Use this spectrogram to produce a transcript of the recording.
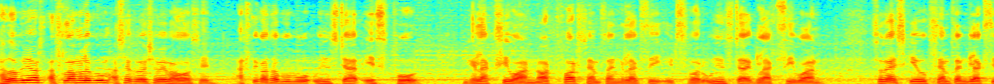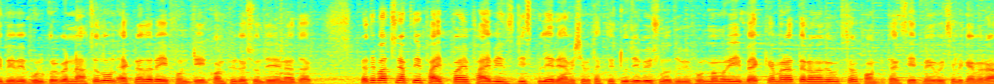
হ্যালো ভিউয়ার্স আসসালামু আলাইকুম আশা করি সবাই ভালো আছেন। আজকে কথা বলব Winstar S four galaxy one not for Samsung Galaxy it's for Winstar galaxy one so guys কেউ স্যামসাং গ্যালাক্সি ভেবে ভুল করবেন না। চলুন, এক নজরে এই ফোনটির কনফিগারেশন জেনে নেওয়া যাক। এতে পাচ্ছেন আপনি five point five inch display RAM হিসেবে থাকছে টু জিবি ষোলো GB phone memory back camera তেরো মেগাপিক্সেল ফোনটি থাকছে eight megapixel camera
